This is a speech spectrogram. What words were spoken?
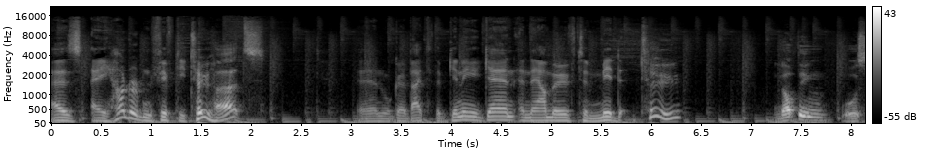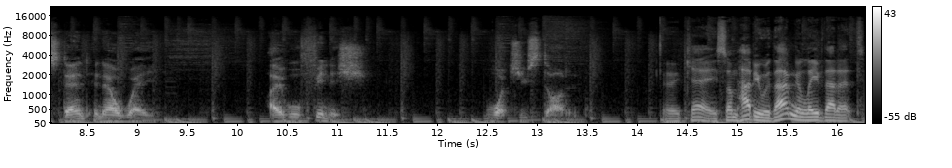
as 152 hertz. And we'll go back to the beginning again and now move to mid 2. Nothing will stand in our way. I will finish what you started. Okay, so I'm happy with that. I'm going to leave that at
